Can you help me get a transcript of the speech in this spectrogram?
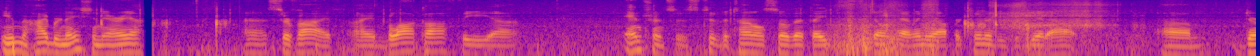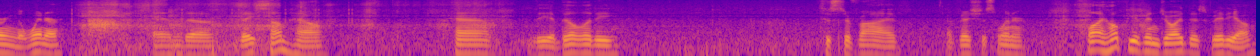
in the hibernation area uh, survive. I block off the uh, entrances to the tunnel so that they don't have any opportunity to get out um, during the winter and uh, they somehow have the ability to survive a vicious winter. Well, I hope you've enjoyed this video.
